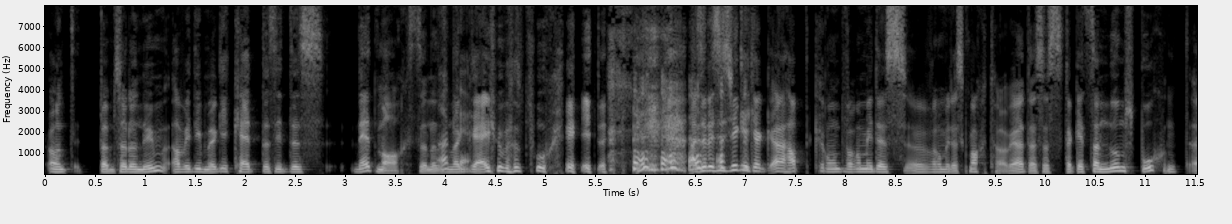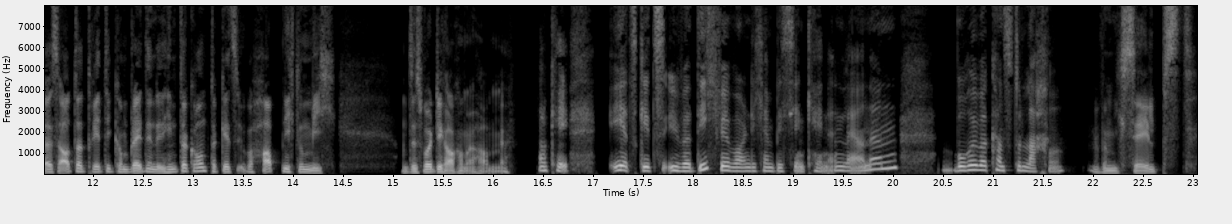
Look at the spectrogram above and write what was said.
und beim Pseudonym habe ich die Möglichkeit, dass ich das nicht mache, sondern dass man gleich über das Buch redet. also das ist wirklich ein, ein, Hauptgrund, warum ich das, warum ich das gemacht habe. Ja. Das ist, da geht es dann nur ums Buch und als Autor trete ich komplett in den Hintergrund, da geht es überhaupt nicht um mich. Und das wollte ich auch einmal haben. Ja. Okay, jetzt geht's über dich. Wir wollen dich ein bisschen kennenlernen. Worüber kannst du lachen? Über mich selbst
